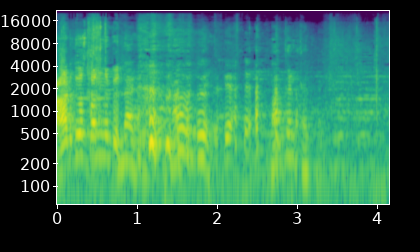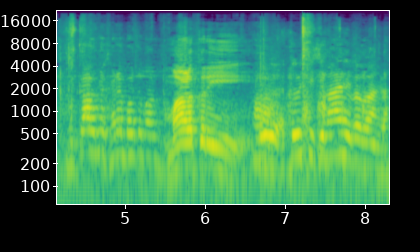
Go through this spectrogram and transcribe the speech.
आठ दिवस पाणी पेत. नाही, नाही. भाकर खात नाही. मग काय होणार? खराब होतं माणूस. माळकरी. तु- तुळशीची माळ आहे बाबा अंगा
